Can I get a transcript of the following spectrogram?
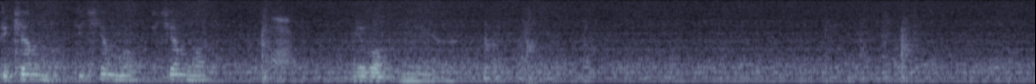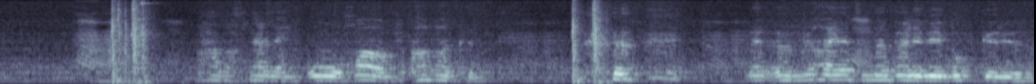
diken bak, diken bak, diken bak. Niye bakmıyor ya? Aha bak nereden? Oha buka bakın. ben ömrü hayatımda böyle bir buk görüyorum.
